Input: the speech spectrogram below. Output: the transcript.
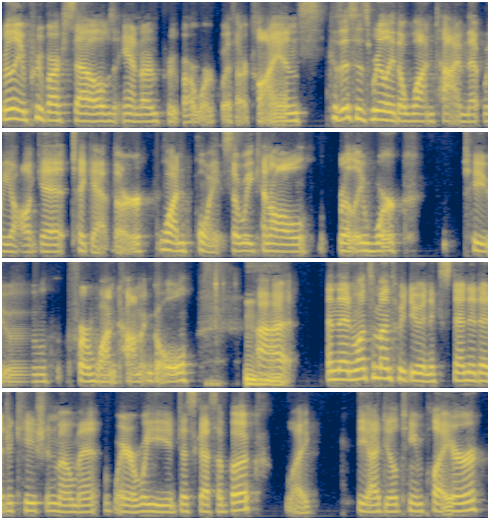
really improve ourselves and improve our work with our clients because this is really the one time that we all get together one point so we can all really work to for one common goal mm-hmm. uh, and then once a month, we do an extended education moment where we discuss a book like The Ideal Team Player.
